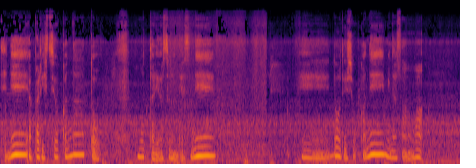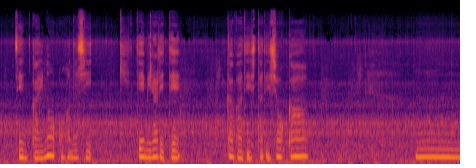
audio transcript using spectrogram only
てねやっぱり必要かなと思ったりはするんですね。えー、どうでしょうかね皆さんは。前回のお話聞いてみられていかがでしたでしょうか？うーん。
